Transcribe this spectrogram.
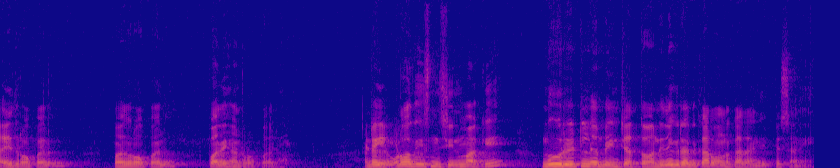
ఐదు రూపాయలు పది రూపాయలు పదిహేను రూపాయలు. అంటే ఎవడో తీసిన సినిమాకి నువ్వు రేట్లు నిర్ణయించేస్తావు? నీ దగ్గర అధికారం ఉంది కదా అని చెప్పేసి అని.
